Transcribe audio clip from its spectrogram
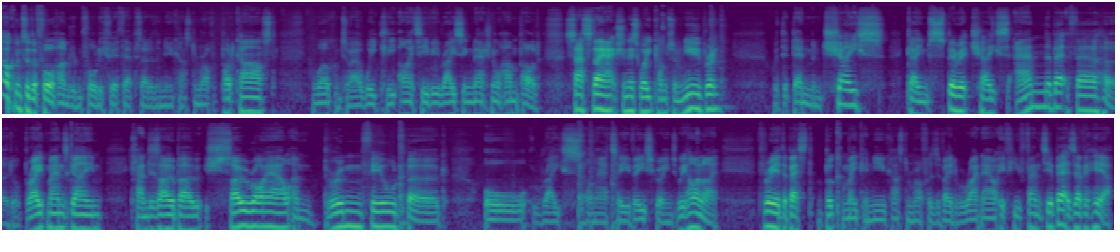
Welcome to the 445th episode of the New Customer Offer Podcast, and welcome to our weekly ITV Racing National Hunt Pod. Saturday action this week comes from Newbury with the Denman Chase, Game Spirit Chase, and the Betfair Hurdle. Brave Man's Game, Clandezobo, Sceau Royal, and Broomfield Burg all race on our TV screens. We highlight three of the best bookmaker new customer offers available right now. If you fancy a bet as ever here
